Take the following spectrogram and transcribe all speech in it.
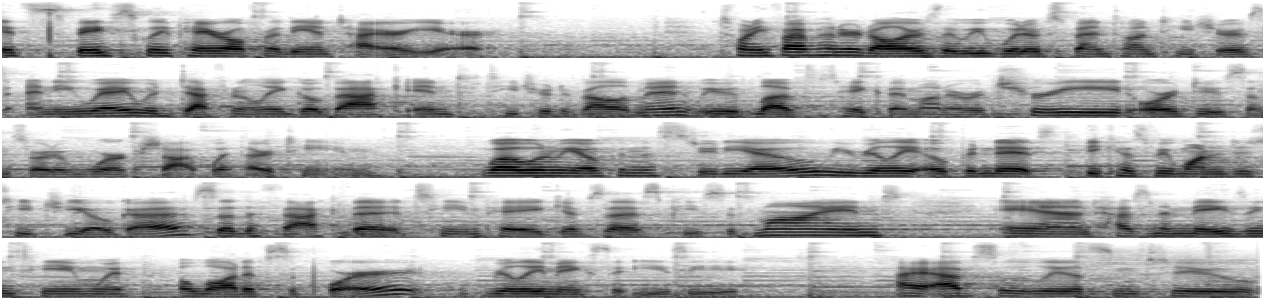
It's basically payroll for the entire year. $2,500 that we would have spent on teachers anyway would definitely go back into teacher development. We would love to take them on a retreat or do some sort of workshop with our team. Well, when we opened the studio, we really opened it because we wanted to teach yoga. So the fact that TeamPay gives us peace of mind and has an amazing team with a lot of support really makes it easy. I absolutely listen to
